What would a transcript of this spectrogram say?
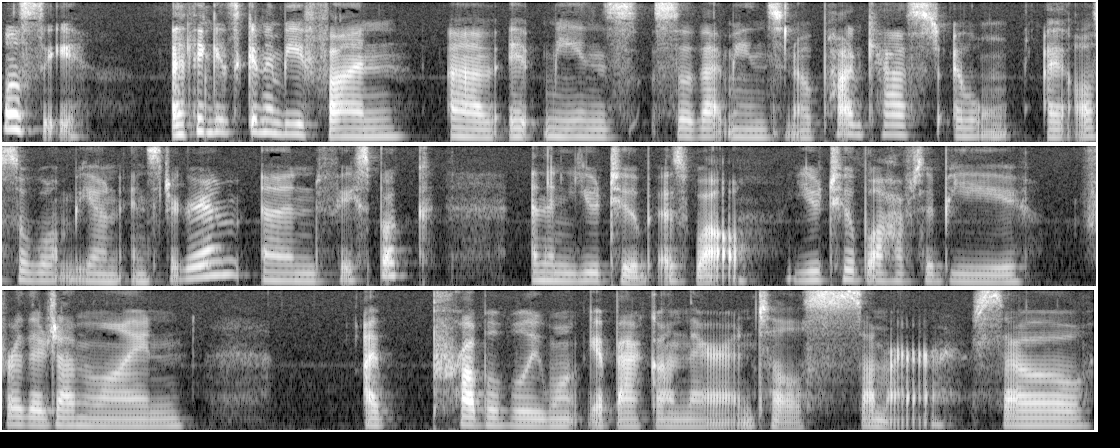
We'll see. I think it's going to be fun. Um, it means so that means no podcast. I won't. I also won't be on Instagram and Facebook, and then YouTube as well. YouTube will have to be further down the line. I probably won't get back on there until summer. So,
